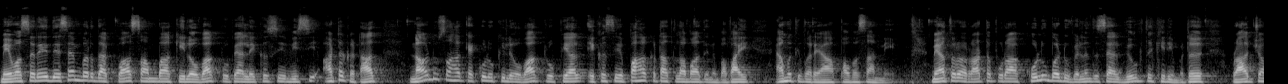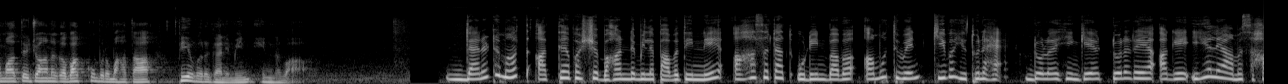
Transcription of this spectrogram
මේ වසරේ දෙසැම්බර් දක්වා සම්බා කිලෝවක් රුපියල් එකසිය විසි අටකටත් නාඩු සහ කැකුළු කිලෝවක් රුපියල් එකසිය පහකටත් ලබා දෙන බවයි ඇමතිවරයා පවසන්නේ. මේ අතර රටපුරා කොළු බඩු වෙළඳසැල් විවෘත කිරීමට රාජ්‍ය අමාත්‍ය ජානක වක්කුඹර මහතා පියවර ගනිමින් ඉන්නවා. දැනටමත් අත්‍යවශ්‍ය බහන්ඩ මිල පවතින්නේ අහසටත් උඩින් බව අමුතුවෙන් කිව යුතු නැහැ. ඩොල හිංගේ ඩොලරය අගේ ඉහළයාම සහ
